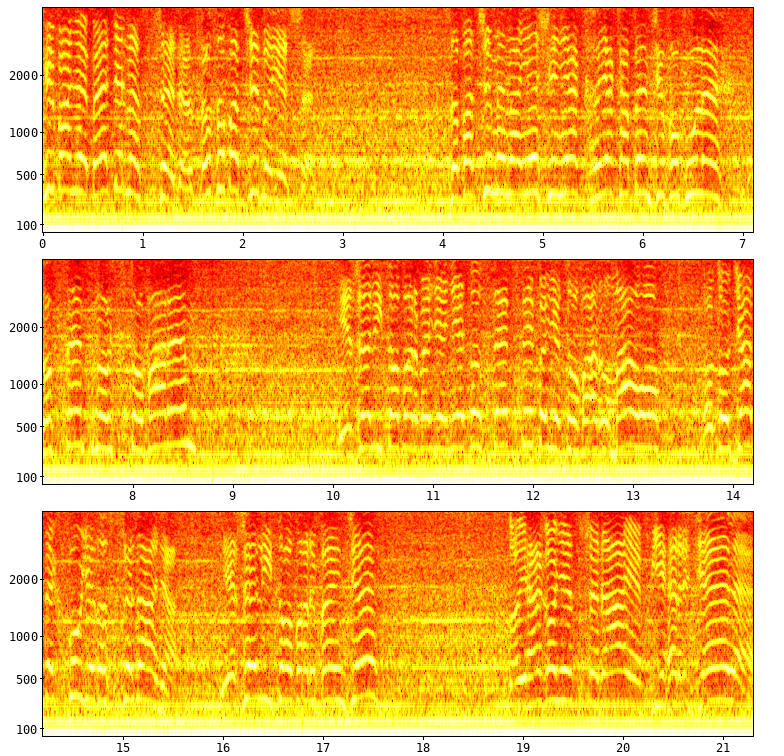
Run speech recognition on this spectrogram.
chyba nie będzie nas sprzedaż. No zobaczymy jeszcze. Zobaczymy na jesień, jak, jaka będzie w ogóle dostępność z towarem. Jeżeli towar będzie niedostępny, będzie towaru mało, no to dziadek pójdzie do sprzedania. Jeżeli towar będzie, to ja go nie sprzedaję, pierdzielę.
